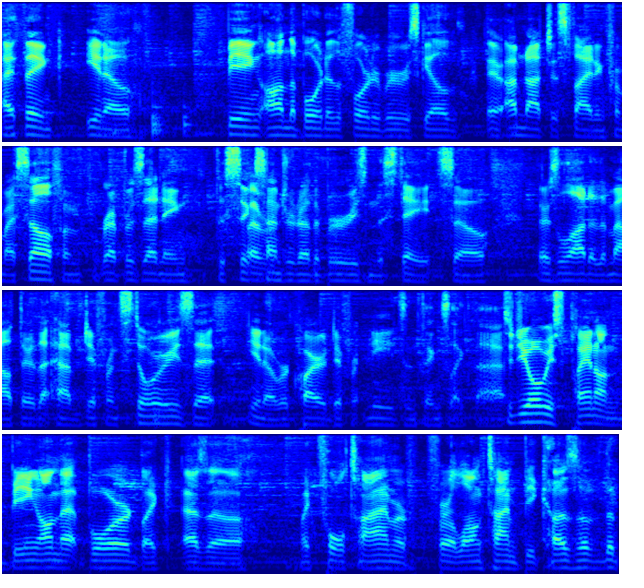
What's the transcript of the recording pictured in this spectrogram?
I think you know, being on the board of the Florida Brewers Guild, eh, I'm not just fighting for myself. I'm representing the 600 other breweries in the state. So there's a lot of them out there that have different stories that you know require different needs and things like that. Did you always plan on being on that board like as a like full time or for a long time because of the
